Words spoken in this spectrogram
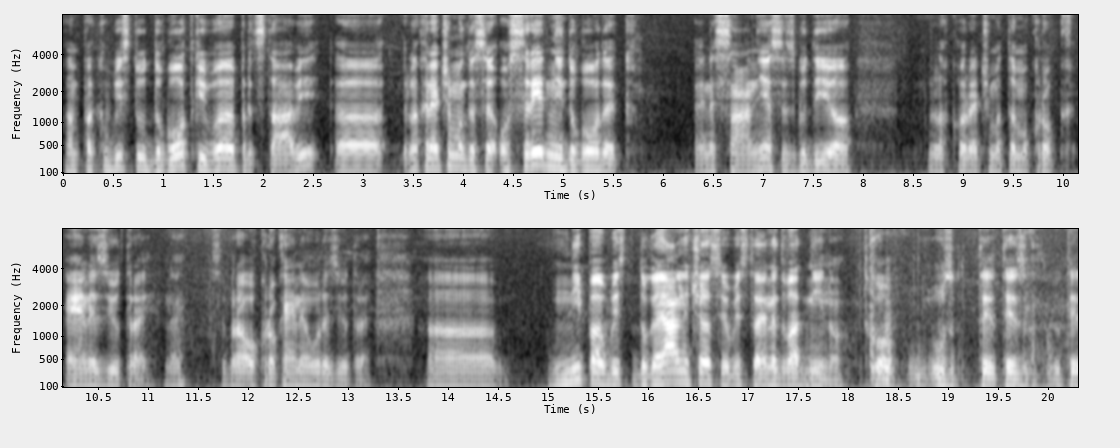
ampak v bistvu dogodki v predstavi, uh, lahko rečemo, da se osrednji dogodek ene sanje zgodijo, lahko rečemo tam okrog ene zjutraj, ne? se pravi okrog ene ure zjutraj. Uh, Ni pa v bistvu dogajalni čas, je v bistvu ene, dva dni, no. tako v, z- te, te, v tej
